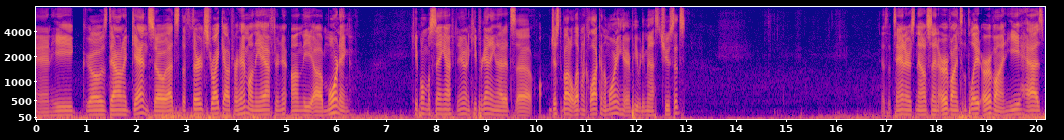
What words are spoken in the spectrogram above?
And he goes down again, so that's the third strikeout for him on the afternoon, on the uh, morning. Keep almost saying afternoon, and keep forgetting that it's uh, just about 11 o'clock in the morning here in Peabody, Massachusetts. As the Tanners now send Irvine to the plate. Irvine, he has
